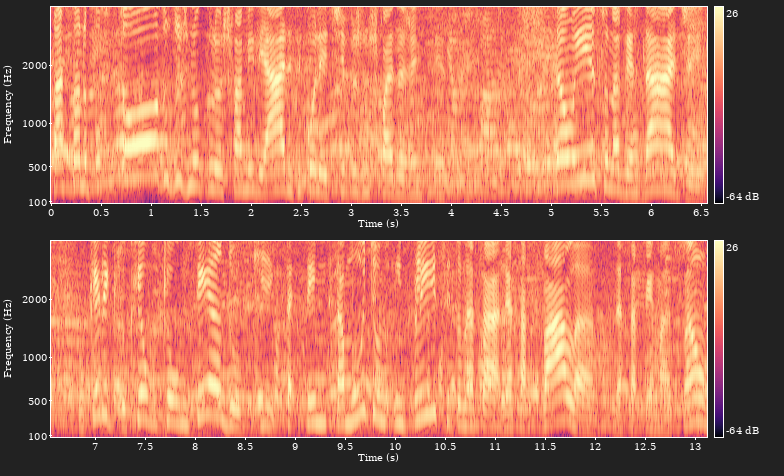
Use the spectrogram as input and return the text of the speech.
passando por todos os núcleos familiares e coletivos nos quais a gente se insere. Então, isso, na verdade, o que, ele, o que, eu, o que eu entendo que está tá muito implícito nessa, nessa fala, nessa afirmação,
